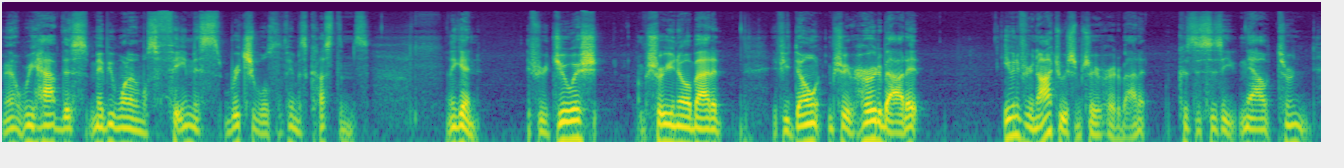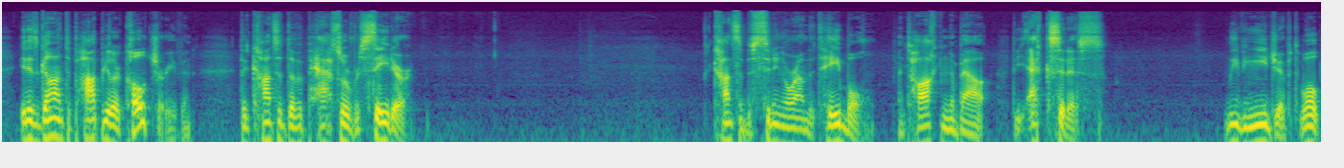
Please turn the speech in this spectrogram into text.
You know, we have this maybe one of the most famous rituals, the famous customs. And again, if you're Jewish, I'm sure you know about it. If you don't, I'm sure you've heard about it. Even if you're not Jewish, I'm sure you've heard about it because this is a now turned. It has gone to popular culture. Even the concept of a Passover seder, the concept of sitting around the table and talking about the Exodus, leaving Egypt. Well,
